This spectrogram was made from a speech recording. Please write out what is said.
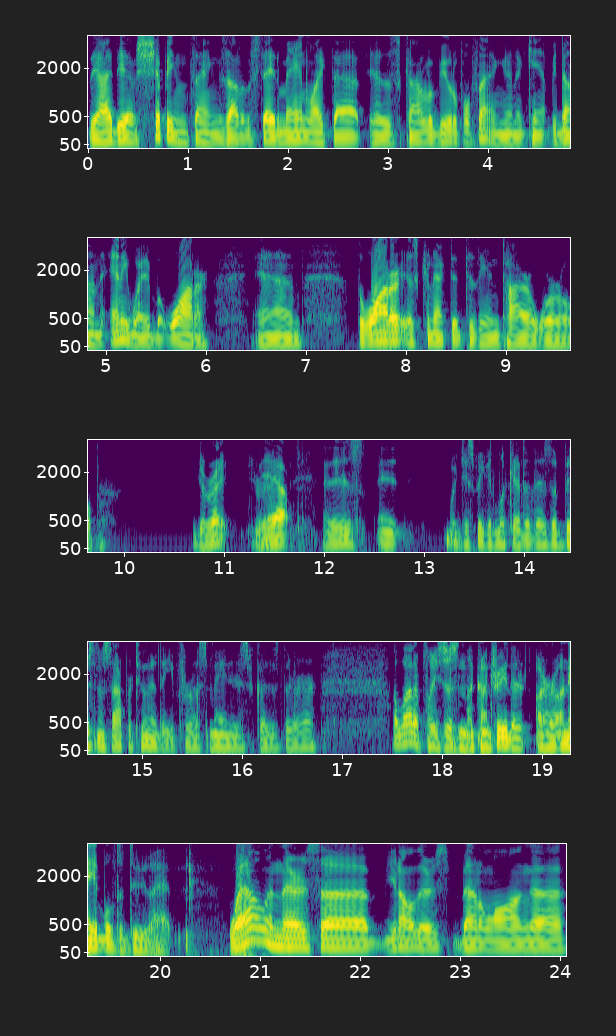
the idea of shipping things out of the state of Maine like that is kind of a beautiful thing, and it can't be done anyway but water. And the water is connected to the entire world. You're right. You're right. Yep. It is. It, I guess we could look at it as a business opportunity for us Mainers because there are a lot of places in the country that are unable to do that. Well, and there's uh, you know there's been a long uh,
